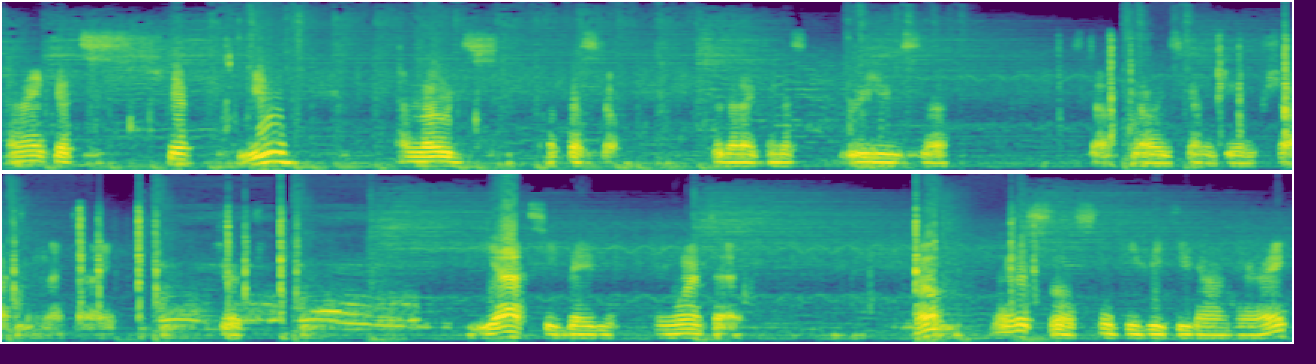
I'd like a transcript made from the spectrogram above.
I think it's Shift U unloads a pistol. So that I can just reuse the stuff. Oh, he's got a game shotgun, that guy. Jerk. Yahtzee, baby. We want that. Oh, look at this little sneaky beaky down here, right?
